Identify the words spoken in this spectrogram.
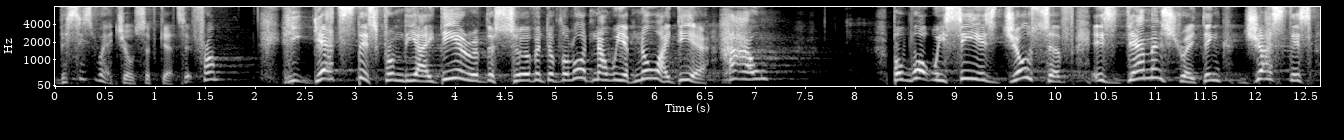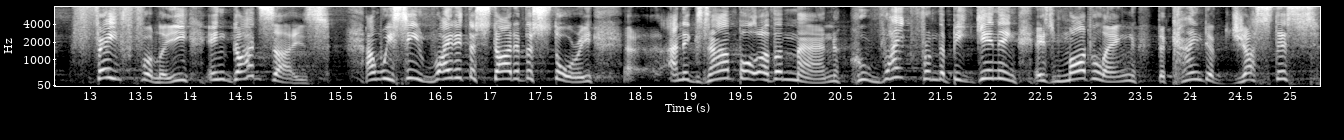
This is where Joseph gets it from. He gets this from the idea of the servant of the Lord. Now, we have no idea how, but what we see is Joseph is demonstrating justice faithfully in God's eyes. And we see right at the start of the story uh, an example of a man who, right from the beginning, is modeling the kind of justice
